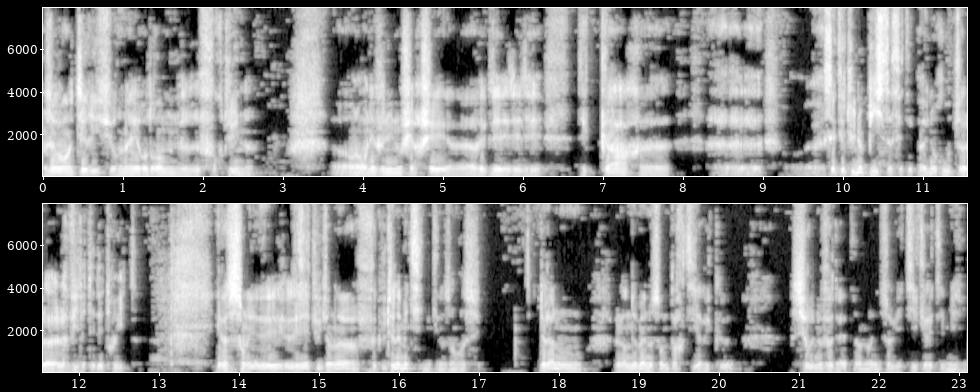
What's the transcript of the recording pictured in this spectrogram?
Nous avons atterri sur un aérodrome de, fortune. Euh, on est venu nous chercher euh, avec des, cars. c'était une piste, c'était pas une route. la ville était détruite. Et là, ce sont les, étudiants de la faculté de médecine qui nous ont reçus. De là, nous, le lendemain, nous sommes partis avec eux sur une vedette, un marine soviétique a été mise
